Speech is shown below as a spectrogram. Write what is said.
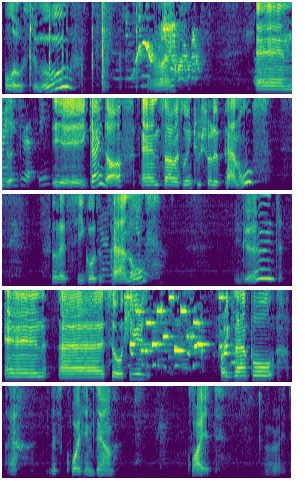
follows to move. Alright. And uh, kind of. And so I was going to show the panels. So let's see, go to panels. Good. So here's, for example, uh, let's quiet him down. Quiet. All right.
